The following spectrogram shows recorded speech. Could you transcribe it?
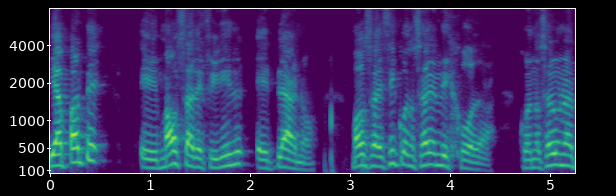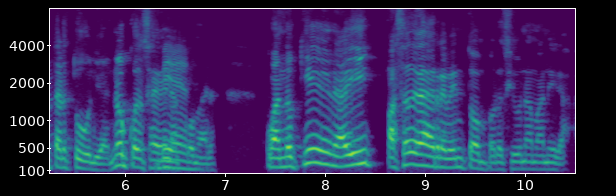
y aparte, eh, vamos a definir el plano. Vamos a decir cuando salen de joda, cuando salen una tertulia, no cuando salen a comer. Cuando quieren ahí pasar de reventón, por decirlo de una manera.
